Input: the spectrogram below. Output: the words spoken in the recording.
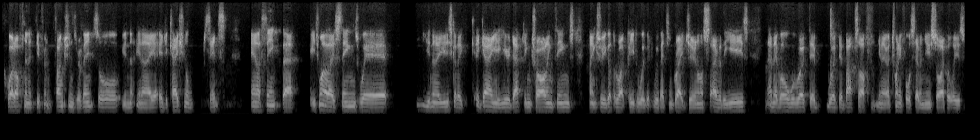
quite often at different functions or events or in in a educational sense. And I think that it's one of those things where you know you just got to again you're adapting, trialing things, make sure you have got the right people. We've got, we've had some great journalists over the years, and they've all worked their worked their butts off. You know, a twenty four seven news cycle is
